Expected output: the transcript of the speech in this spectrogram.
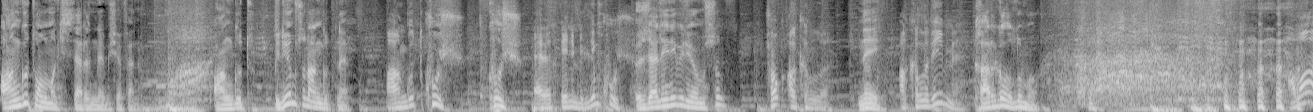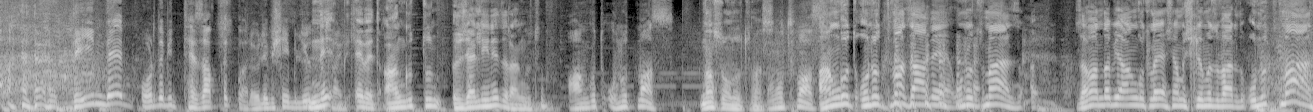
Angut olmak isterdim demiş efendim. Angut. Biliyor musun angut ne? Angut kuş. Kuş. Evet benim bildiğim kuş. Özelliğini biliyor musun? Çok akıllı. Ne? Akıllı değil mi? Karga oldu mu? Ama deyimde orada bir tezatlık var. Öyle bir şey biliyordum Ne? sanki. Evet angutun özelliği nedir angutun? Angut unutmaz. Nasıl unutmaz? Unutmaz. Angut unutmaz abi unutmaz. Zamanda bir angutla yaşamışlığımız vardı. Unutmaz.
